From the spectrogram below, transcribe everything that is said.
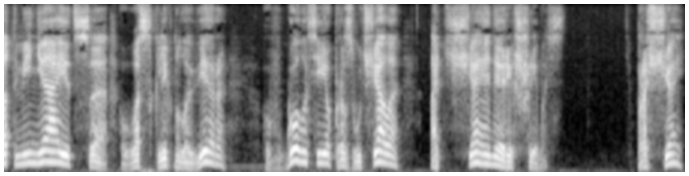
отменяется!» — воскликнула Вера. В голосе ее прозвучала отчаянная решимость. «Прощай,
